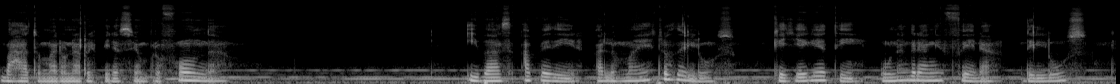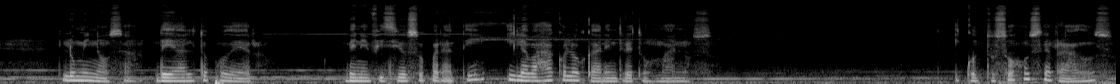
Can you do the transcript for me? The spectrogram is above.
Vas a tomar una respiración profunda y vas a pedir a los maestros de luz que llegue a ti una gran esfera de luz luminosa de alto poder beneficioso para ti y la vas a colocar entre tus manos. Y con tus ojos cerrados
